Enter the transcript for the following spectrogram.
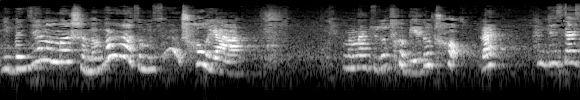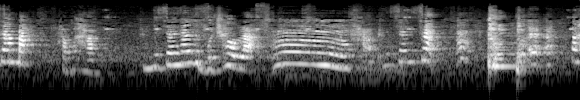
你闻见了吗？什么味儿啊？怎么这么臭呀？妈妈觉得特别的臭。来，喷喷香香吧。好不好？喷喷香香就不臭了。嗯，好，喷香香。嗯，哎哎哎，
